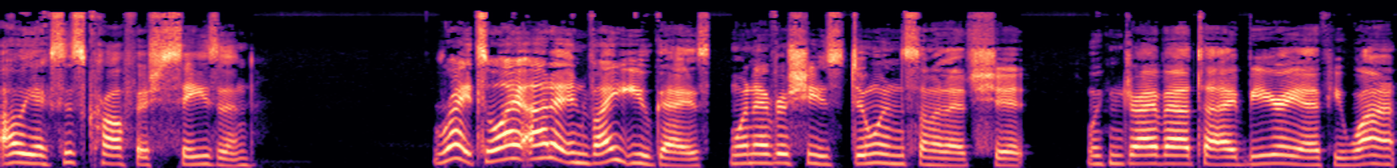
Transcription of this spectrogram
Oh yes, it's crawfish season. Right, so I ought to invite you guys whenever she's doing some of that shit. We can drive out to Iberia if you want.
